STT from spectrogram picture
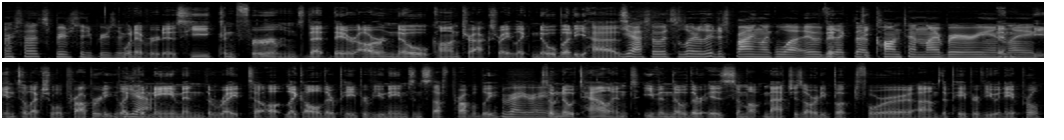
or so it's Beer City Bruiser. whatever it is, he confirmed that there are no contracts, right? Like nobody has Yeah, so it's literally just buying like what it would be like the, the- content library and, and like the intellectual property, like Yeah. the name and the right to all, like all their pay per view names and stuff, probably. right, right. So no talent, even though there is some uh, matches already booked for um, the pay per view in April,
